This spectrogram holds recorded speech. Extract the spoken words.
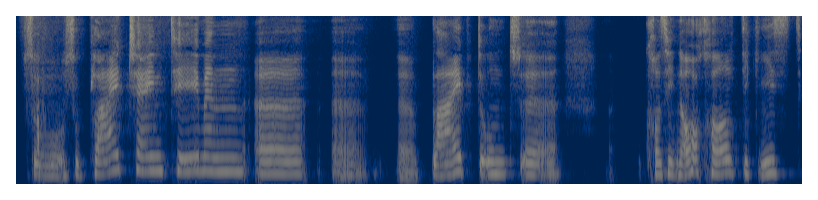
so Supply Chain Themen äh, äh, äh, bleibt und äh, quasi nachhaltig ist,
